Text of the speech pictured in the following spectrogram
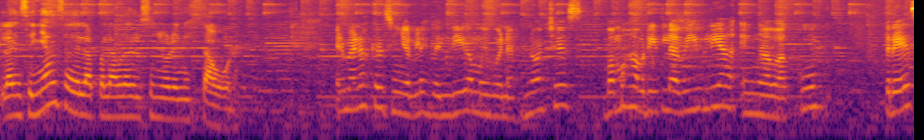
la enseñanza de la palabra del Señor en esta hora. Hermanos, que el Señor les bendiga, muy buenas noches. Vamos a abrir la Biblia en Habacuc 3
